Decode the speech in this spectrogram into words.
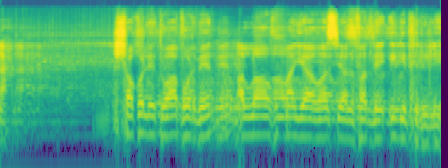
না সকলে দোয়া পড়বেন। আল্লাহ ইয়া ওয়াসিয়াল ইগি ইগফিরলি।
